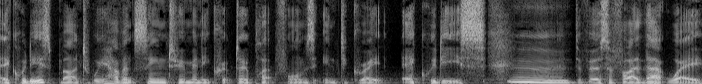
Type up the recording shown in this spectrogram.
equities, but we haven't seen too many crypto platforms integrate equities and diversify that way,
